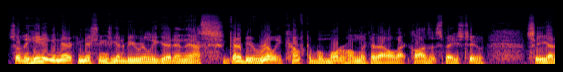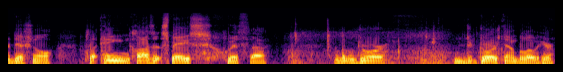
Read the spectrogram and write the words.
So the heating and air conditioning is going to be really good in this. Going to be a really comfortable motorhome. Look at all that closet space too. So you got additional hanging closet space with uh, a little drawer drawers down below here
